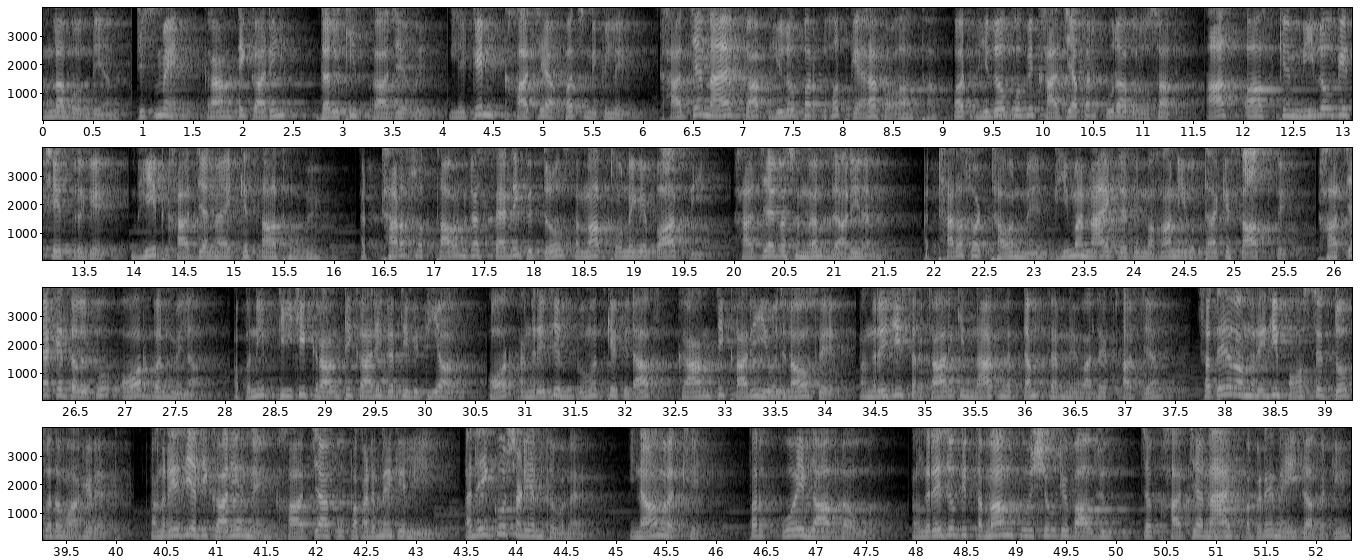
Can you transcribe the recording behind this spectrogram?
हमला बोल दिया, जिसमें क्रांतिकारी दल की पराजय हुई। लेकिन खाजा बच निकले। खाजा नायक का भीलो पर बहुत गहरा प्रभाव था और भीलो को भी खाजा पर पूरा भरोसा था। आसपास के मीलों के क्षेत्र के भीत खाजा नायक के साथ हो गए। अठारह का सैनिक विद्रोह समाप्त होने के बाद भी खाजा का संघर्ष जारी रहा। अठारह में भीमा नायक जैसे महान योद्धा के साथ से खाजा के दल को और बल मिला। अपनी तीखी क्रांतिकारी गतिविधियाँ और अंग्रेज़ी हुकूमत के खिलाफ क्रांतिकारी योजनाओं से अंग्रेज़ी सरकार की नाक में दम करने वाले खाजा सदैव अंग्रेज़ी पहुँच से दो कदम आगे रहते। अंग्रेज़ी अधिकारियों ने खाजा को पकड़ने के लिए अनेकों षड्यंत्र बनाए, इनाम रखे, पर कोई लाभ न हुआ। अंग्रेज़ों की तमाम कोशिशों के बावजूद जब खाजा नायक पकड़े नहीं जा सके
